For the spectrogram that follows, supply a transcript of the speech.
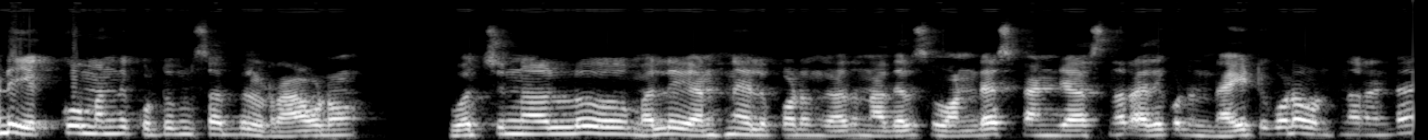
అంటే ఎక్కువ మంది కుటుంబ సభ్యులు రావడం వచ్చిన వాళ్ళు మళ్ళీ వెంటనే వెళ్ళిపోవడం కాదు. నాకు తెలిసి వన్ డే స్పెండ్ చేస్తున్నారు. అది కూడా నైట్ కూడా ఉంటున్నారంటే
